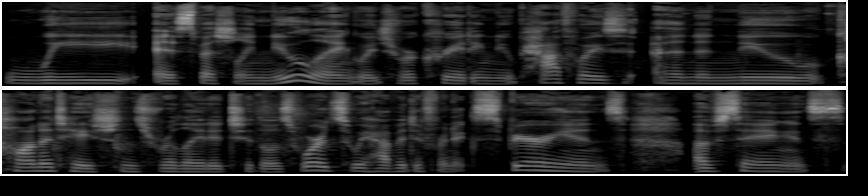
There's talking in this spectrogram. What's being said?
we, especially new language, we're creating new pathways and a new connotations related to those words. So we have a different experience of saying it's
